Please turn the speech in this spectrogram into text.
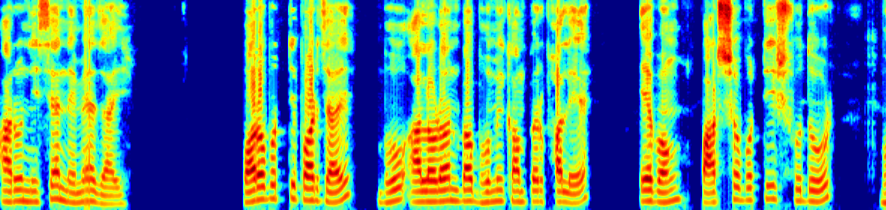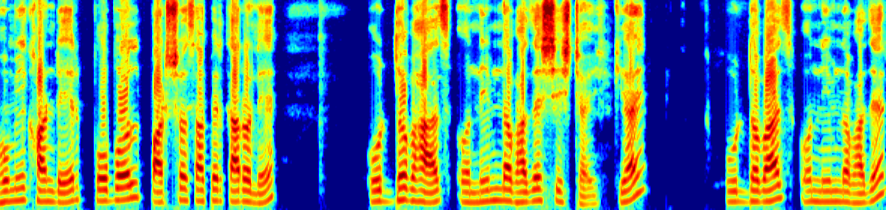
আরও নিচে নেমে যায়। পরবর্তী পর্যায়ে ভূ আলোড়ন বা ভূমিকম্পের ফলে এবং পার্শ্ববর্তী সুদূর ভূমিখণ্ডের প্রবল পার্শ্বচাপের কারণে ঊর্ধ্বভাজ ও নিম্নভাজের সৃষ্টি হয়। কি হয়? ঊর্ধ্বভাজ ও নিম্নভাজের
